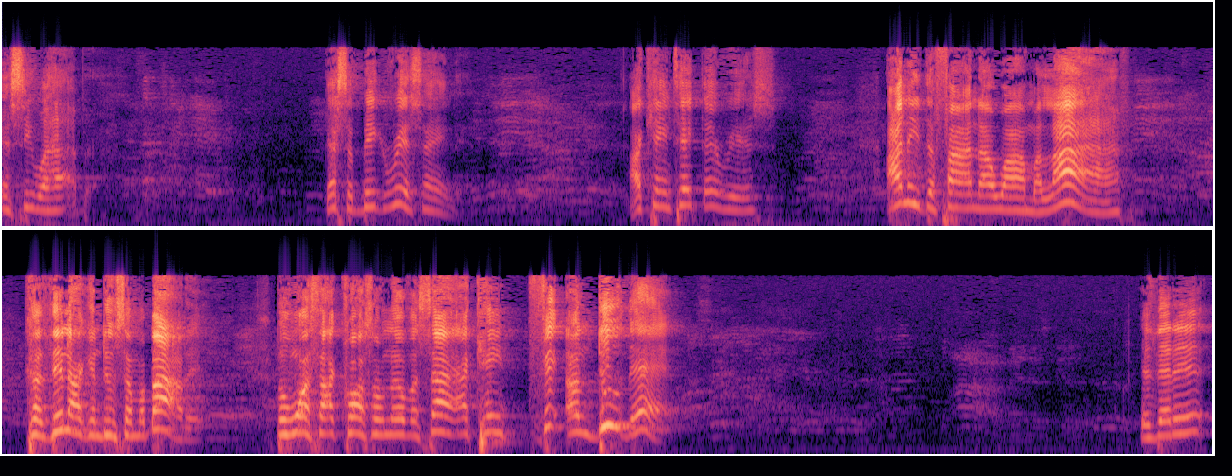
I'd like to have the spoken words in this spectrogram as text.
and see what happens. That's a big risk, ain't it? I can't take that risk. I need to find out why I'm alive, because then I can do something about it. But once I cross on the other side, I can't fit, undo that. Is that it?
